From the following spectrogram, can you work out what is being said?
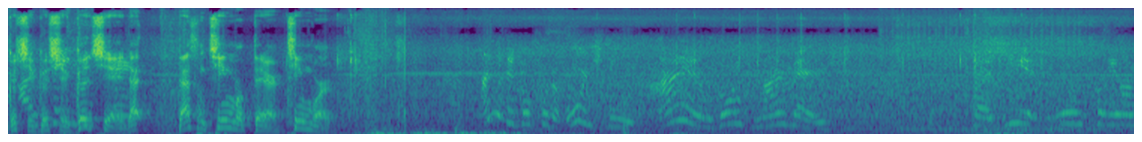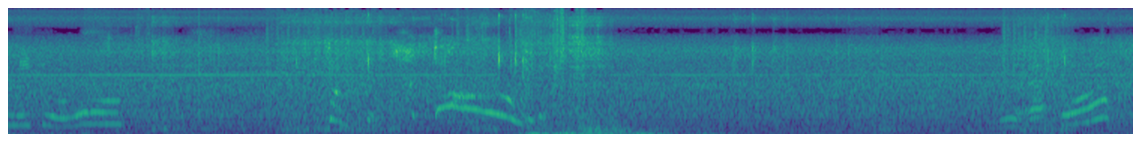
Good shit, good shit, good shit. That that's some teamwork there. Teamwork. I need to go for the orange dude. I am going for my revenge. Cause he is really putting on me to a little something. Dude! You asshole.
